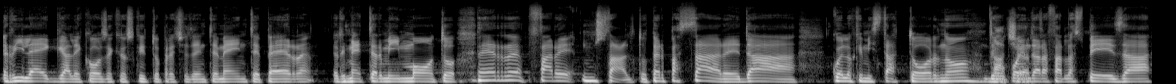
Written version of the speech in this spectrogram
rilegga le cose che ho scritto precedentemente per rimettermi in moto, per fare un salto, per passare da quello che mi sta attorno, devo Ah, poi certo. andare a fare la spesa,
